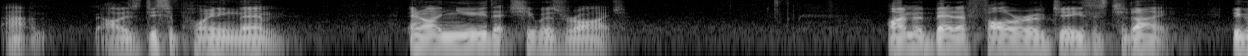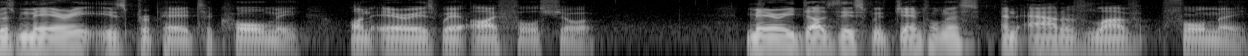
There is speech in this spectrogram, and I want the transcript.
um, I was disappointing them. And I knew that she was right. I'm a better follower of Jesus today because Mary is prepared to call me on areas where I fall short. Mary does this with gentleness and out of love for me.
